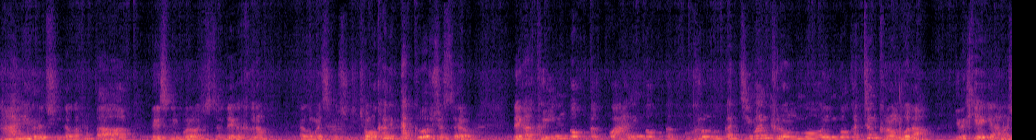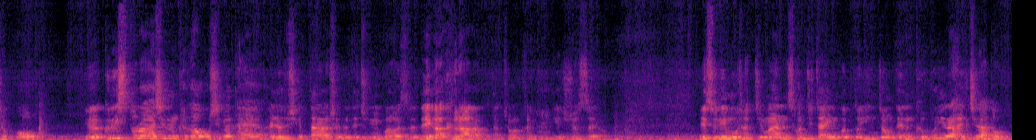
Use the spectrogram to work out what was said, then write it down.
다 해결해 주신다고 하셨다. 예수님 뭐라고 하셨어요? 내가 그럼 라고 말씀해 주셨죠. 정확하게 딱 그어 주셨어요. 내가 그인 것 같고 아닌 것 같고 그런 것 같지만 그런 거인 것 같은 그런 거다. 이렇게 얘기 안 하셨고 예, 그리스도라 하시는 그가 오시면 다 알려주시겠다 하셨는데 주님이 뭐라고 했어요? 내가 그라라고 딱 정확하게 얘기해 주셨어요. 예수님 오셨지만 선지자인 것도 인정되는 그분이라 할지라도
